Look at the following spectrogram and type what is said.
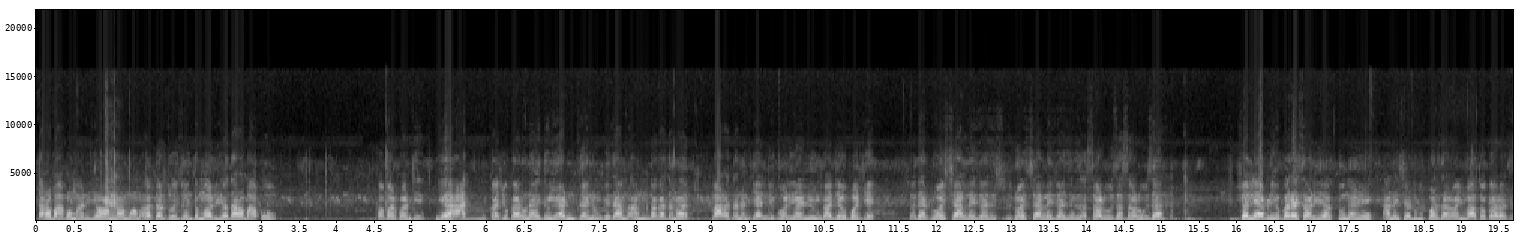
તારો બાપો મરી ગયો હમણાં અધર જોઈ જોઈને તો મરી ગયો તારો બાપો. ખબર પડતી? એ હાથ કશું કરું નહીં, તું હેડ જઈને ઊંઘી જા. આમ- નકર તમે મારા તને ઘેરની ગોળી આવીને ઊંઘા દેવું પડશે. તો તે રોજ ચાલ લઈ જાય રોજ ચાલ લઈ જાય છે, સળવું છે સળવું છે. શું લેબડી ઉપર સળી શકતું નહીં? અને શેઠ ઉપર ચડવાની વાતો કરે છે.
